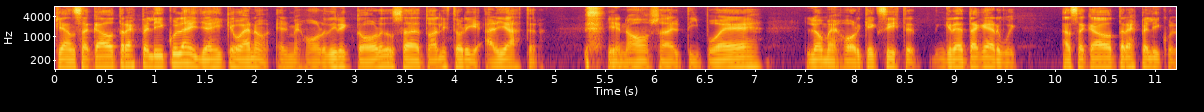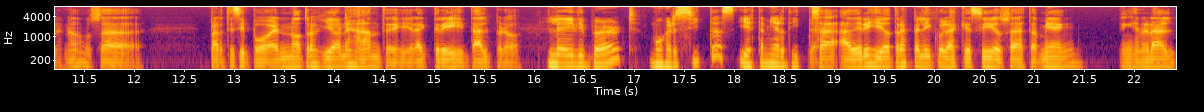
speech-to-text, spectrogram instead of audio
que han sacado tres películas y ya es que, bueno, el mejor director, o sea, de toda la historia, Ari Aster. Y no, o sea, el tipo es lo mejor que existe. Greta Gerwig ha sacado tres películas, ¿no? O sea, participó en otros guiones antes y era actriz y tal, pero... Lady Bird, Mujercitas y esta mierdita. O sea, ha dirigido tres películas que sí, o sea, también, en general,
